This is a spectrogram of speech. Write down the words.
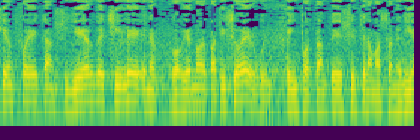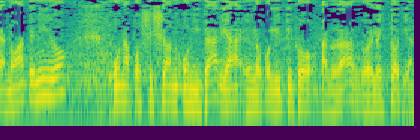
quien fue canciller de Chile en el gobierno de Patricio Erwin. Es importante decir que la masonería no ha tenido una posición unitaria en lo político a lo largo de la historia,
